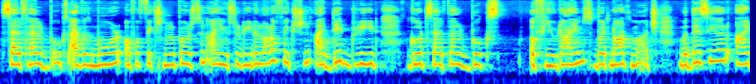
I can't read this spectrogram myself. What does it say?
self help books. I was more of a fictional person. I used to read a lot of fiction. I did read good self help books a few times, but not much. But this year, I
